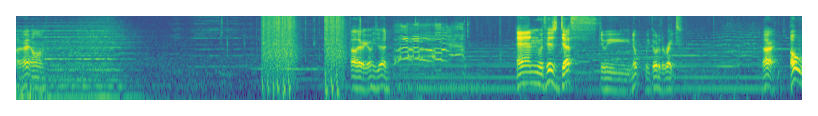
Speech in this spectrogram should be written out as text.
Alright, on. Oh, there we go, he's dead. And with his death, do we... Nope, we go to the right. Alright. Oh!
